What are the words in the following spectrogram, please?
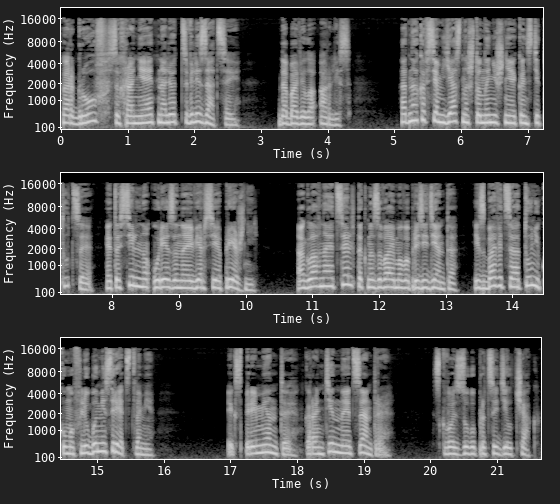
«Харгроув сохраняет налет цивилизации», — добавила Арлис. Однако всем ясно, что нынешняя Конституция — это сильно урезанная версия прежней. А главная цель так называемого президента — избавиться от уникумов любыми средствами. «Эксперименты, карантинные центры», — сквозь зубы процедил Чак.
